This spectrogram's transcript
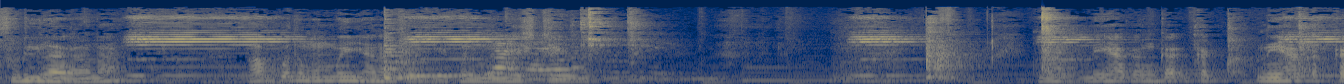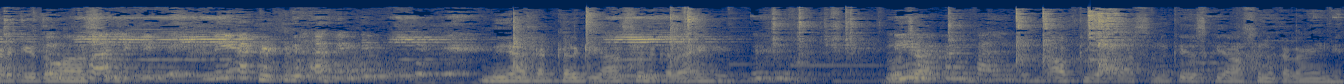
सुरी लगाना आपको तो मुंबई जाना चाहिए फ़िल्म इंडस्ट्री में। नेहा कंकर कक, नेहा कक्कड़ के तो आँसू। नेहा कक्कड़ की आँसू निकल आएँगे। दो चार आपकी आवाज़ सुन के उसके आँसू निकल आएँगे।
